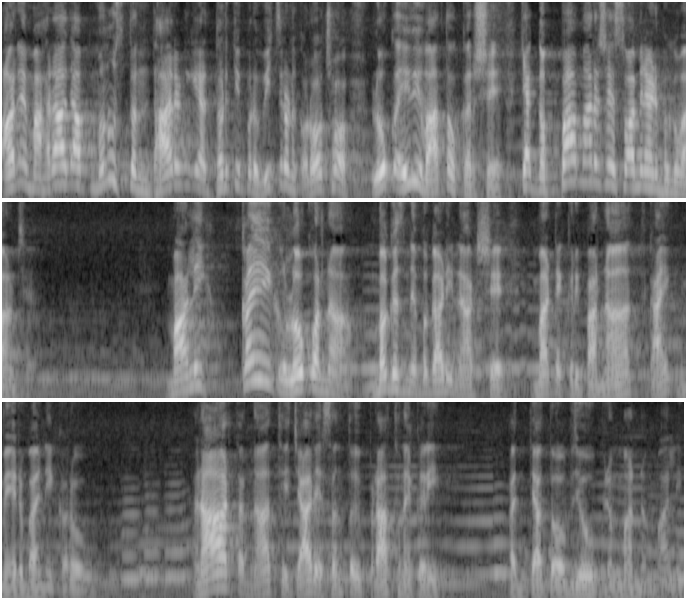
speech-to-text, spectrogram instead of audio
અને મહારાજ, આપ મનુસ્તન ધારણ કે ધરતી પર વિચરણ કરો છો, લોકો એવી વાતો કરશે કે આ ગપ્પા મારશે સ્વામિનારાયણ ભગવાન છે. માલિક કંઈક લોકોના મગજને બગાડી નાખશે. માટે કૃપાનાથ કંઈક મહેરબાની કરો. અનાર્થ નાથથી ચારે સંતોએ પ્રાર્થના કરી, અને ત્યાં તો અબજો બ્રહ્માંડના માલિક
